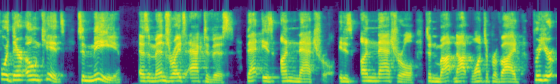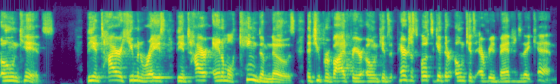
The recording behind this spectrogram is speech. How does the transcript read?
for their own kids. To me, as a men's rights activist, that is unnatural. It is unnatural to not, not want to provide for your own kids. The entire human race, the entire animal kingdom knows that you provide for your own kids. That parents are supposed to give their own kids every advantage they can.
